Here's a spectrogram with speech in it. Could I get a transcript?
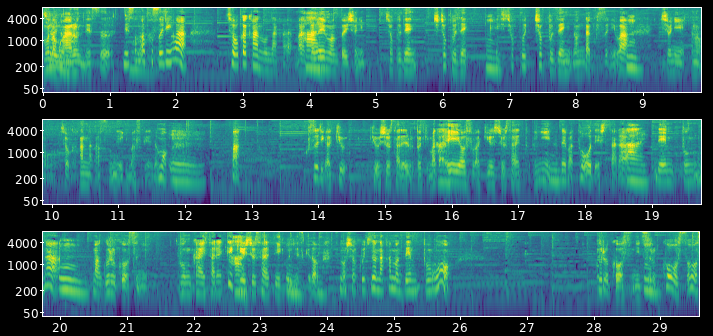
ものもあるんです。でそのそうなん消化管の中、まあはい。食べ物と一緒に直前直前、うん。食直前に飲んだ薬は、うん。一緒にあの消化管の中進んでいきますけれどもえ薬が吸吸収される時またはい。栄養素が吸収された時に、うん。例えば糖でしたーらはい。でんぷんが、うん。まあ、グルコースに分解されてはい。吸収されていくんですけど、うん。その食事の中のでんぷんをグルコースにする酵素を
